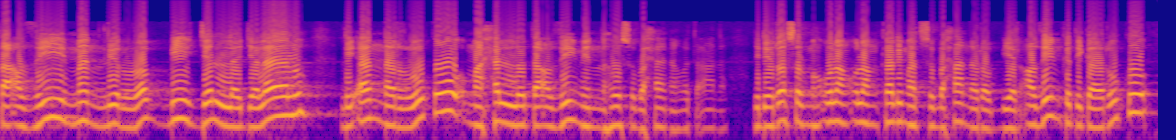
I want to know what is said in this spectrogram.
Ta'ziman lirabbi jalla jalaluhu li'anna ruku mahallu ta'zimin lahu subhanahu wa ta'ala. Jadi Rasul mengulang-ulang kalimat subhana rabbiyal azim ketika ruku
